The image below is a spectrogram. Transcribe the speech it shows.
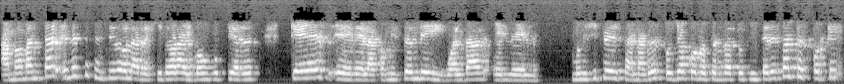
amamantar. En este sentido, la regidora Ivonne Gutiérrez, que es eh, de la Comisión de Igualdad en el municipio de San Andrés, pues yo a conocer datos interesantes porque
